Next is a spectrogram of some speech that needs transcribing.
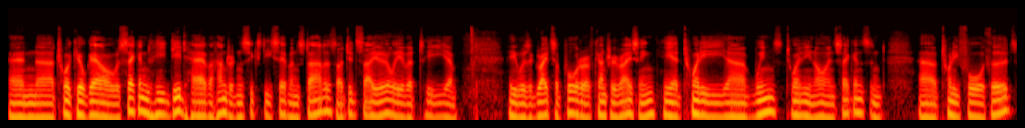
And uh, Troy Kilgour was second. He did have 167 starters. I did say earlier that he uh, he was a great supporter of country racing. He had 20 uh, wins, 29 seconds, and uh, 24 thirds.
